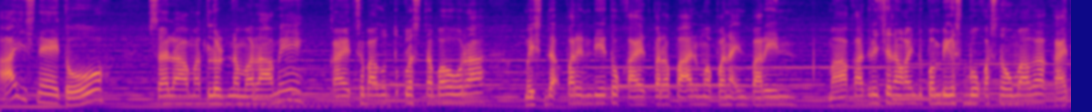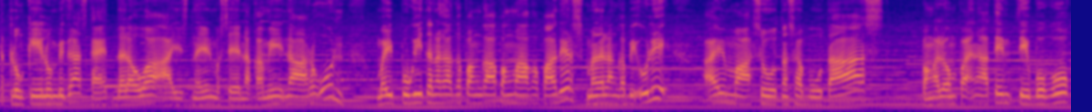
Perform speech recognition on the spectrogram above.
Ayos na ito. Salamat Lord na marami. Kahit sa bagong tuklas na bahura, may isda pa rin dito kahit para paano mapanain pa rin. Makakadalhin siya na kayo ng pambigas bukas na umaga. Kahit tatlong kilong bigas, kahit dalawa, ayos na yun. Masaya na kami. Naroon, may pugitan na gagapang-gapang mga kapaders. Manalang gabi uli ay masuot na sa butas. Pangalawang pa natin, tibugok.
